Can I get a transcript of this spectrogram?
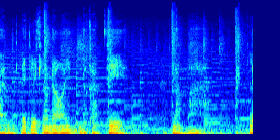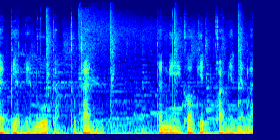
ารณ์เล็กๆแล้วน้อยนะครับที่นำมาแลกเปลี่ยนเรียนรู้กับทุกท่าน ท่านมีข้อคิดความเห็นอย่างไร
